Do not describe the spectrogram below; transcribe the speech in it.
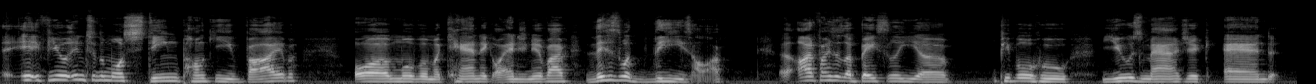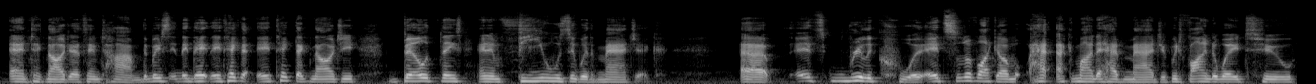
if you're into the more steampunky vibe or more of a mechanic or engineer vibe, this is what these are. Uh, artificers are basically uh, people who use magic and and technology at the same time. They basically they, they, they take they take technology, build things, and infuse it with magic. Uh, it's really cool. It's sort of like um, Akimanda had magic. We'd find a way to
